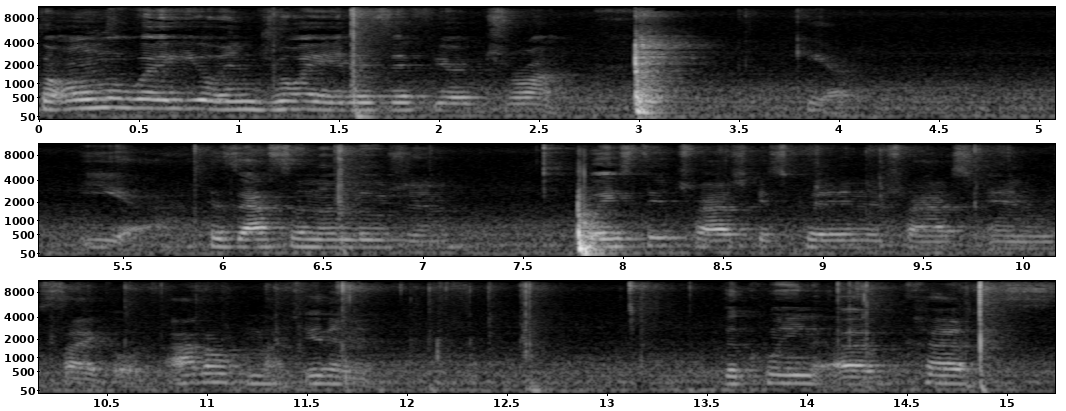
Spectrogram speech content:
the only way you'll enjoy it is if you're drunk. Here. Yeah, because that's an illusion. Wasted trash gets put in the trash and recycled. I don't, I'm not getting it. The Queen of Cups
